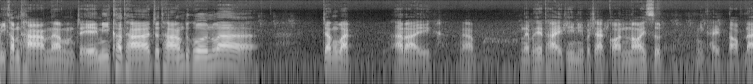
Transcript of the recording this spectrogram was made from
มีคำถามนะครับผมจะเอมีคาถาจะถามทุกคนว่าจังหวัดอะไรนะครับ ในประเทศไทยที่มีประชากรน้อยสุด มีใครตอบได้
